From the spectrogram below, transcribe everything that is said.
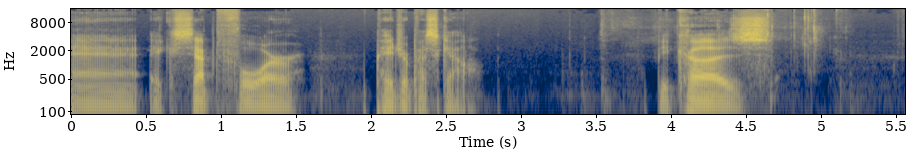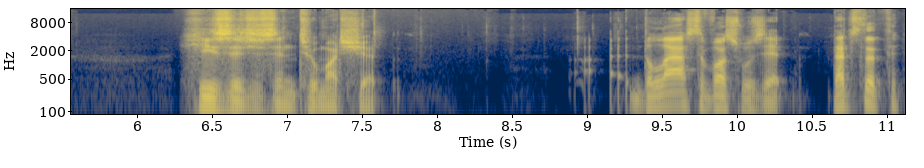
uh, except for Pedro Pascal, because he's just in too much shit. The Last of Us was it. That's the. Th-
